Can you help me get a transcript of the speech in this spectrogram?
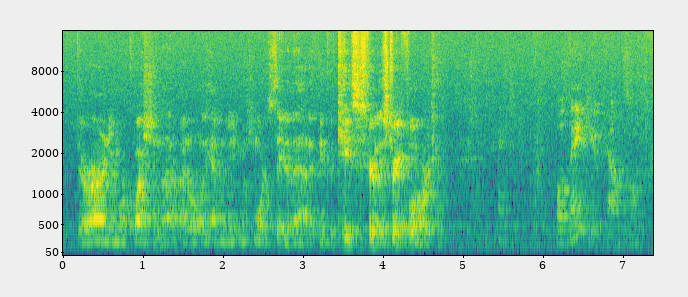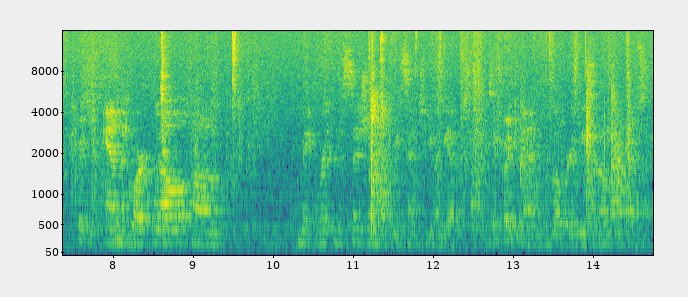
if there are any more questions, I don't, I don't really have any much more to say to that. I think the case is fairly straightforward. Okay. Well, thank you, counsel. Thank you. And the court will um, make a written decision that we sent to you and the other side. Thank you. And we'll release it on our website.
